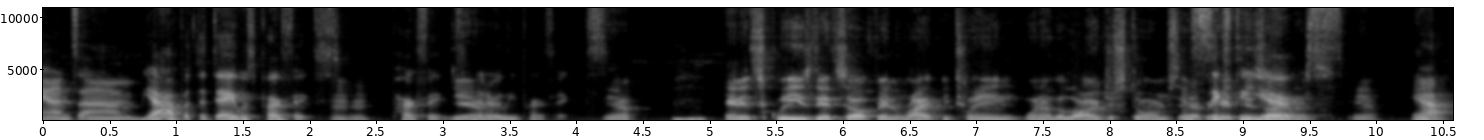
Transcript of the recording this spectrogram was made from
And um, yeah, but the day was perfect. Mm-hmm. Perfect. Yeah. Literally perfect. Yeah. Mm-hmm. And it squeezed itself in right between one of the largest storms that ever hit this years. island. Yeah. Yeah.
